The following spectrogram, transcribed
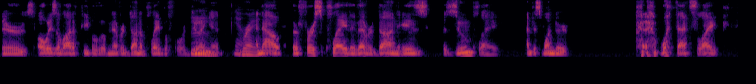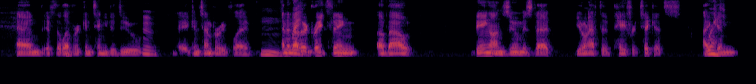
there's always a lot of people who have never done a play before doing Mm. it. Yeah. Right. And now their first play they've ever done is a Zoom play. And just wonder what that's like and if they'll ever continue to do Hmm. a contemporary play. Mm. And another Right. great thing about being on Zoom is that you don't have to pay for tickets. I Right. can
